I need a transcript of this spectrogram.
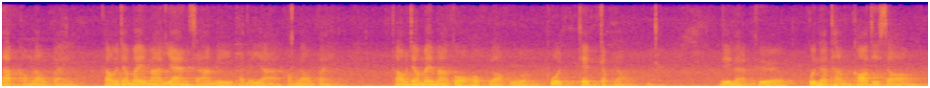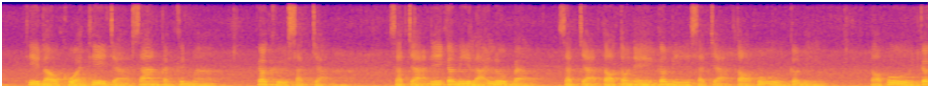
ทรัพย์ของเราไป เขาจะไม่มาแย่งสามีภรรยาของเราไป เขาจะไม่มาโกหกหลอกลวงพูดเท็จกับเรา นี่แหละคือคุณธรรมข้อที่สองที่เราควรที่จะสร้างกันขึ้นมา ก็คือสัจจะ สัจจะนี้ก็มีหลายรูปแบบ สัจจะต่อตอนเองก็มีสัจจะต่อผู้อื่นก็มี ต่อผู้อื่นก็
